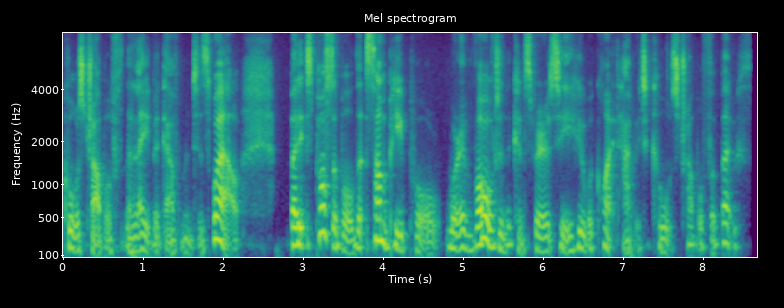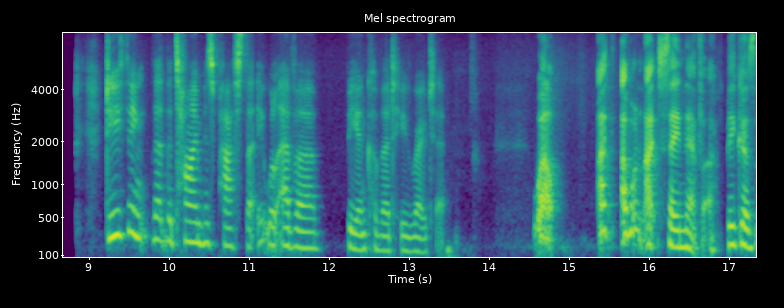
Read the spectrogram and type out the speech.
caused trouble for the Labour government as well. But it's possible that some people were involved in the conspiracy who were quite happy to cause trouble for both. Do you think that the time has passed that it will ever be uncovered who wrote it? Well, I, I wouldn't like to say never because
